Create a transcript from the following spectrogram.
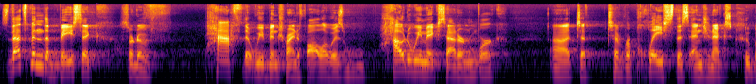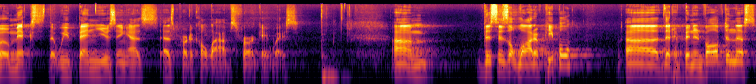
So that's been the basic sort of path that we've been trying to follow is how do we make Saturn work uh, to, to replace this Nginx Kubo mix that we've been using as, as protocol labs for our gateways. Um, this is a lot of people uh, that have been involved in this.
